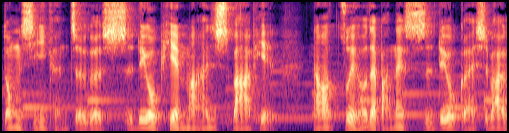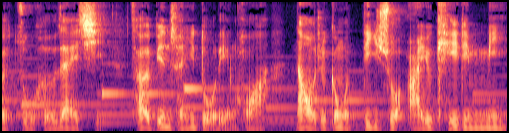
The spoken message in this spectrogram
东西，可能折个十六片吗？还是十八片？然后最后再把那十六个还是十八个组合在一起，才会变成一朵莲花。然后我就跟我弟说，Are you kidding me？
